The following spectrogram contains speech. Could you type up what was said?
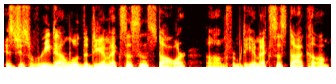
is just re-download the DMXIS installer um, from dmxis.com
